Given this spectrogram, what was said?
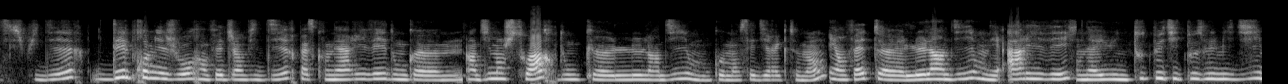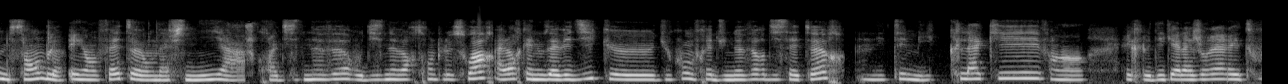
si je puis dire, dès le premier jour en fait j'ai envie de dire, parce qu'on est arrivé donc un dimanche soir, donc le lundi on commençait directement. Et en fait, euh, le lundi, on est arrivé. On a eu une toute petite pause le midi, il me semble. Et en fait, euh, on a fini à, je crois, 19h ou 19h30 le soir. Alors qu'elle nous avait dit que du coup, on ferait du 9h-17h. On était mais claqués. Enfin, avec le décalage horaire et tout,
